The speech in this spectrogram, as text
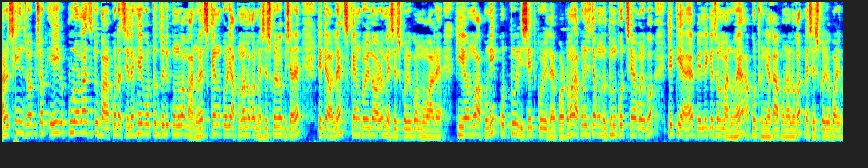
আৰু চেঞ্জ হোৱাৰ পিছত এই পুৰণা যিটো বাৰক'ড আছিলে সেই ক'ডটোত যদি কোনোবা মানুহে স্কেন কৰি আপোনাৰ লগত মেছেজ কৰিব বিচাৰে তেতিয়াহ'লে স্কেন কৰিলেও আৰু মেছেজ কৰিব নোৱাৰে। কিয়নো আপুনি ক'ডটো ৰিছেট কৰিলে। বৰ্তমান আপুনি যেতিয়া নতুন ক'ড শ্বেয়াৰ কৰিব তেতিয়াহে বেলেগ এজন মানুহে আকৌ ধুনীয়াকৈ আপোনাৰ লগত মেছেজ কৰিব পাৰিব।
